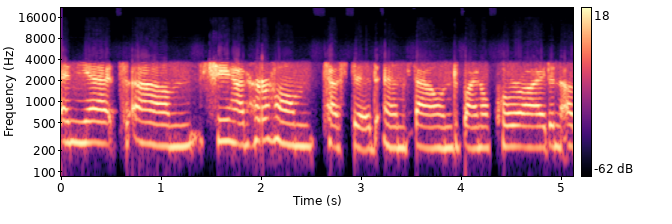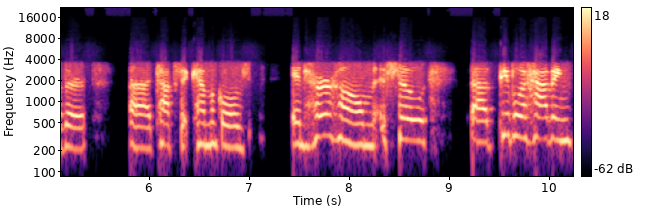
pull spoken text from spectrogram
And yet, um, she had her home tested and found vinyl chloride and other uh, toxic chemicals in her home. So uh, people are having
